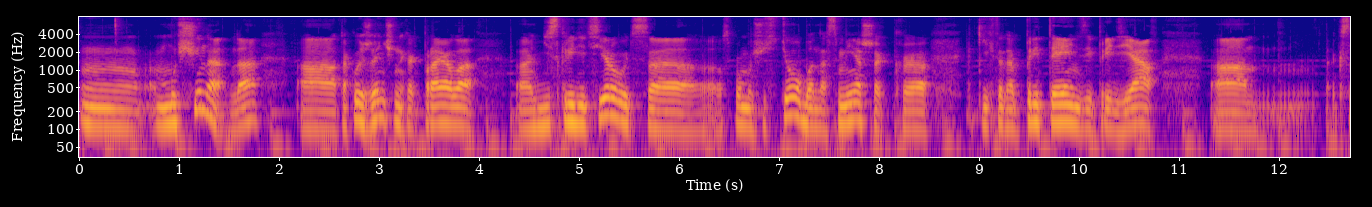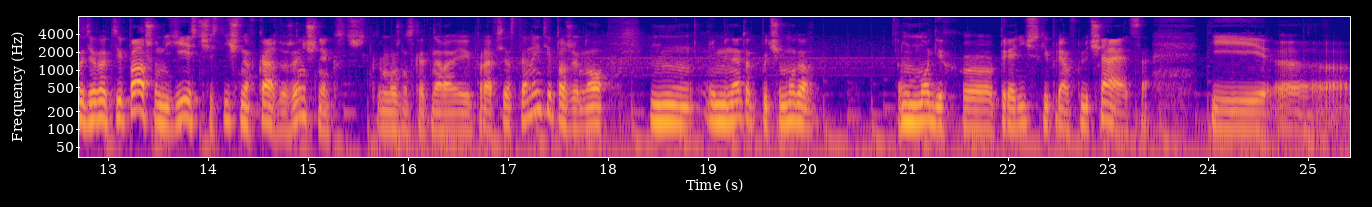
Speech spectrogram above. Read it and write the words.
Мужчина, да, а такой женщины, как правило, дискредитируется с помощью стеба, насмешек, каких-то там претензий, предъяв. Кстати, этот типаж, он есть частично в каждой женщине, можно сказать, наверное, и про все остальные типажи, но именно этот почему-то у многих э, периодически прям включается. И э,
